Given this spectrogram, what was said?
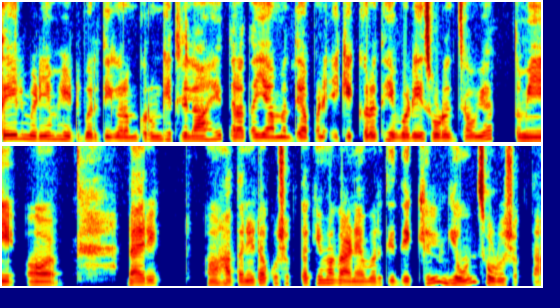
तेल मीडियम हीट वरती गरम करून घेतलेलं आहे. तर आता यामध्ये आपण एक एक करत हे वडे सोडत जाऊयात. तुम्ही डायरेक्ट हाताने टाकू शकता किंवा गाण्यावरती देखील घेऊन सोडू शकता.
